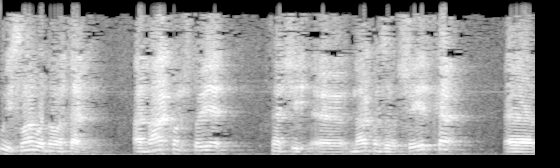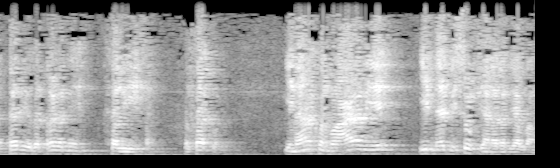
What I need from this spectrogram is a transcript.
u islamu od novatarja. A nakon što je, znači, e, nakon završetka e, perioda pravednih halifa, je tako? I nakon Muavije ibn Ebi Sufjana radi Allah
